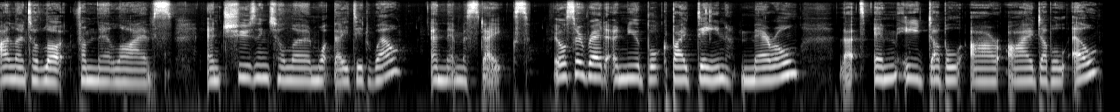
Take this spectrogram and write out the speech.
I learnt a lot from their lives and choosing to learn what they did well and their mistakes. I also read a new book by Dean Merrill, that's M E R R I L L,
